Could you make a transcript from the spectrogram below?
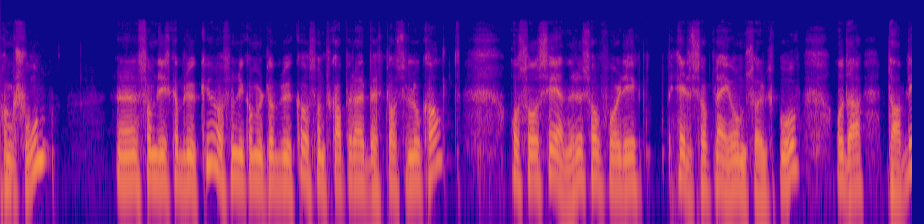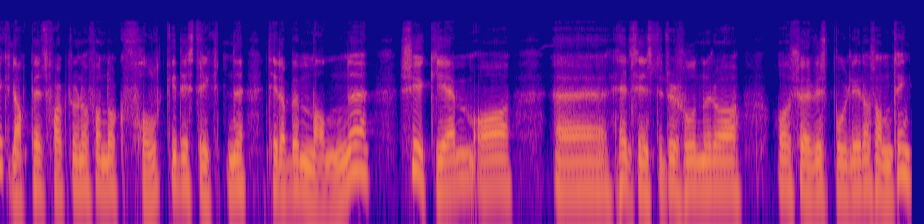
pensjon eh, som de skal bruke, og som de kommer til å bruke, og som skaper arbeidsplasser lokalt. Og så senere så får de helse- og pleie- og omsorgsbehov, og da, da blir knapphetsfaktoren å få nok folk i distriktene til å bemanne sykehjem og eh, helseinstitusjoner og, og, serviceboliger og sånne ting.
